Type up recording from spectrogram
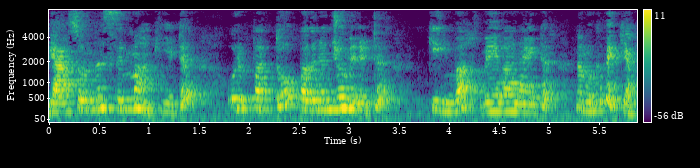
ഗ്യാസ് ഒന്ന് സിം ആക്കിയിട്ട് ഒരു പത്തോ പതിനഞ്ചോ മിനിറ്റ് കീമ്പ വേവാനായിട്ട് നമുക്ക് വെക്കാം.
